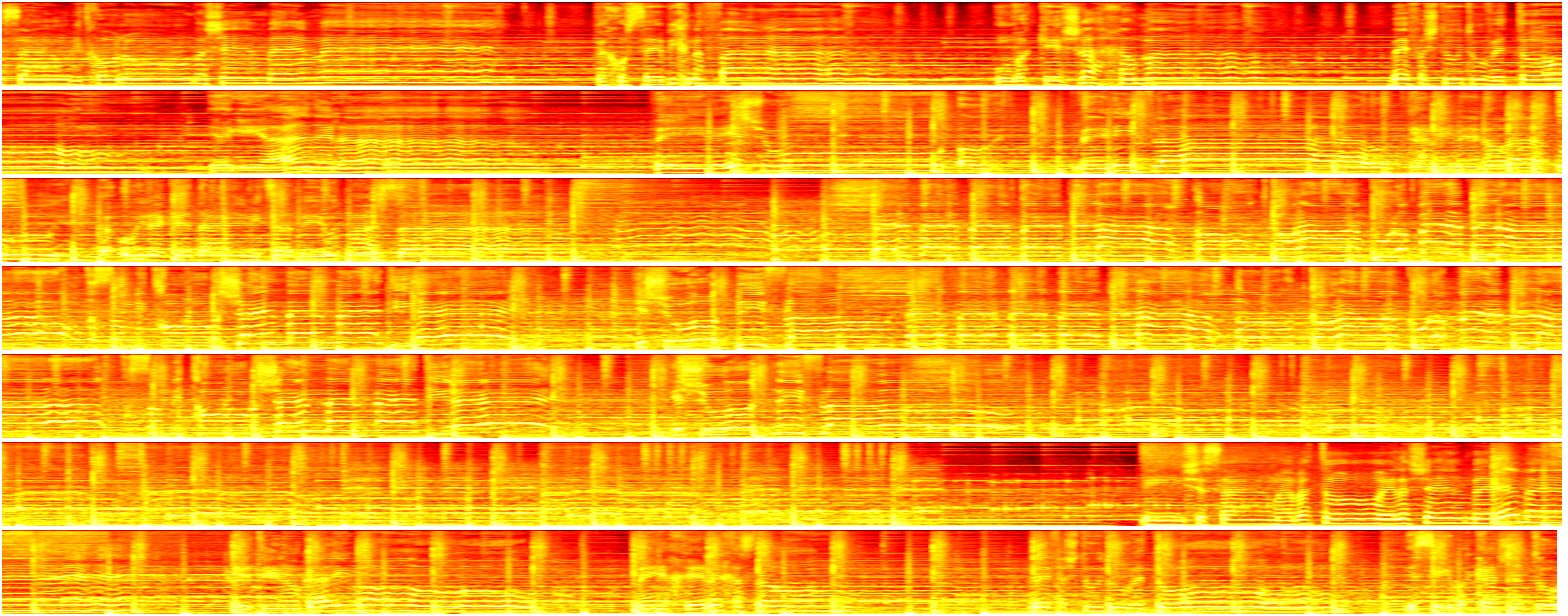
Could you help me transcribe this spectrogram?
ששם ביטחונו בשם באמת וחוסה בכנפיו ומבקש רחמיו בפשטות ובטוב יגיע עד אליו. ויראה ישועות ונפלאות גם אם אינו ראוי, ראוי וכדאי מצד מיעוט מעשיו ישועות נפלאות פלא פלא פלא פלא פלאות כל העולם כולו פלא פלאות אסון ביטחונו בשם באמת יראה ישועות נפלאות ששם מבטו אל אשר באמת. כתינוק על אמו מייחל לחסדו בפשטות ובטוב ישיג בקשתו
